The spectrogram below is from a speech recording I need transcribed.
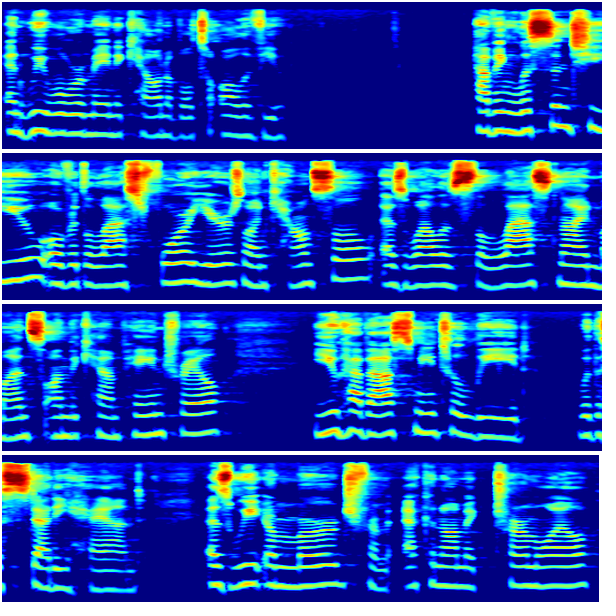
and we will remain accountable to all of you. Having listened to you over the last four years on council, as well as the last nine months on the campaign trail, you have asked me to lead with a steady hand as we emerge from economic turmoil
